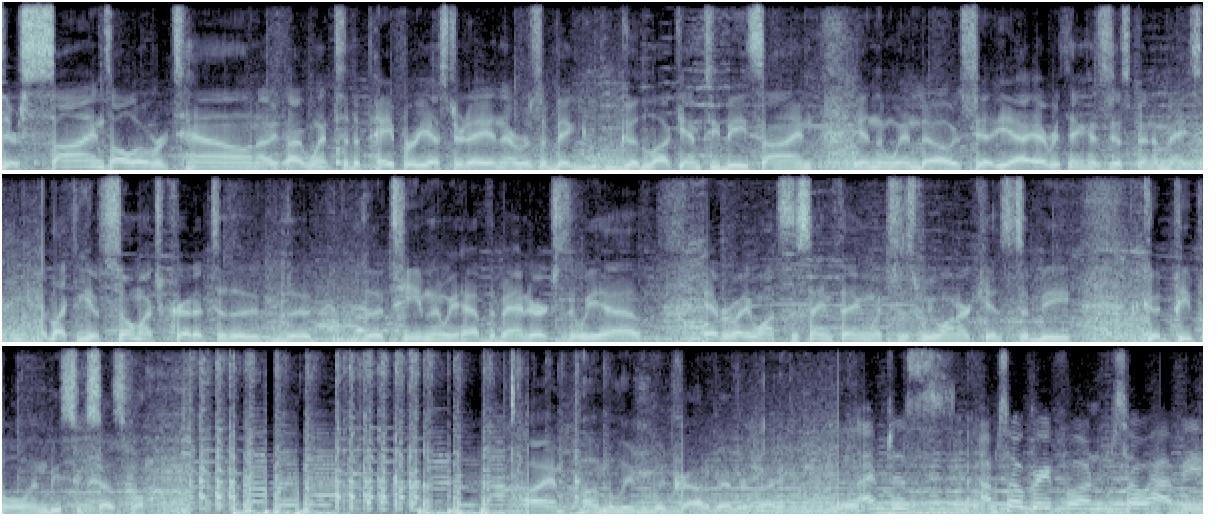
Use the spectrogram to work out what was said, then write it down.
There's signs all over town. I, I went to the paper yesterday and there was a big good luck MTB sign in the window. yeah, everything has just been amazing. I'd like to give so much credit to the, the, the team that we have, the band directors that we have. Everybody wants the same thing, which is we want our kids to be good people and be successful. I am unbelievably proud of everybody. I'm just, I'm so grateful and so happy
